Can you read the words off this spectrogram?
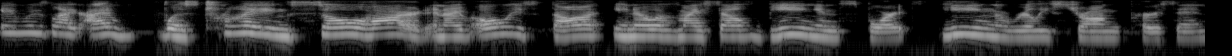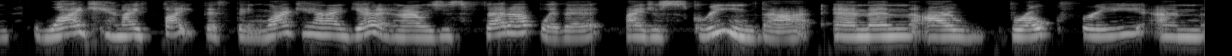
it was like I was trying so hard. And I've always thought, you know, of myself being in sports being a really strong person. Why can't I fight this thing? Why can't I get it? And I was just fed up with it. I just screamed that. And then I broke free and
